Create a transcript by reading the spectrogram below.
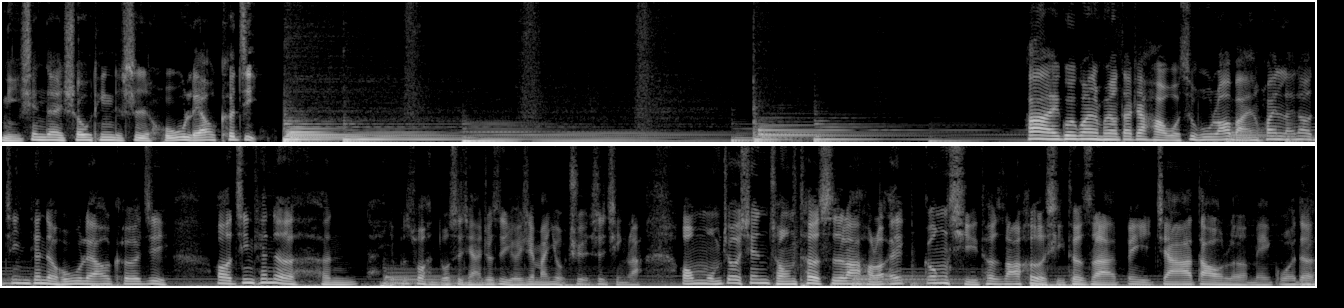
你现在收听的是胡聊科技。嗨，各位观众朋友，大家好，我是胡老板，欢迎来到今天的胡聊科技。哦，今天的很也不是说很多事情啊，就是有一些蛮有趣的事情啦。哦，我们就先从特斯拉好了。哎，恭喜特斯拉，贺喜特斯拉被加到了美国的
